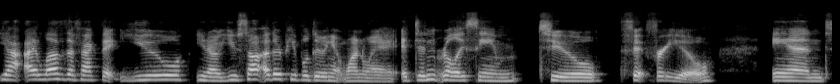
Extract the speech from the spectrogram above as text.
yeah, I love the fact that you, you know, you saw other people doing it one way. It didn't really seem to fit for you. And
